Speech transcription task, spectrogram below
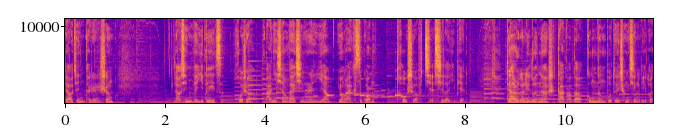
了解你的人生。了解你的一辈子，或者把你像外星人一样用 X 光透射解析了一遍。第二个理论呢是大脑的功能不对称性理论。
